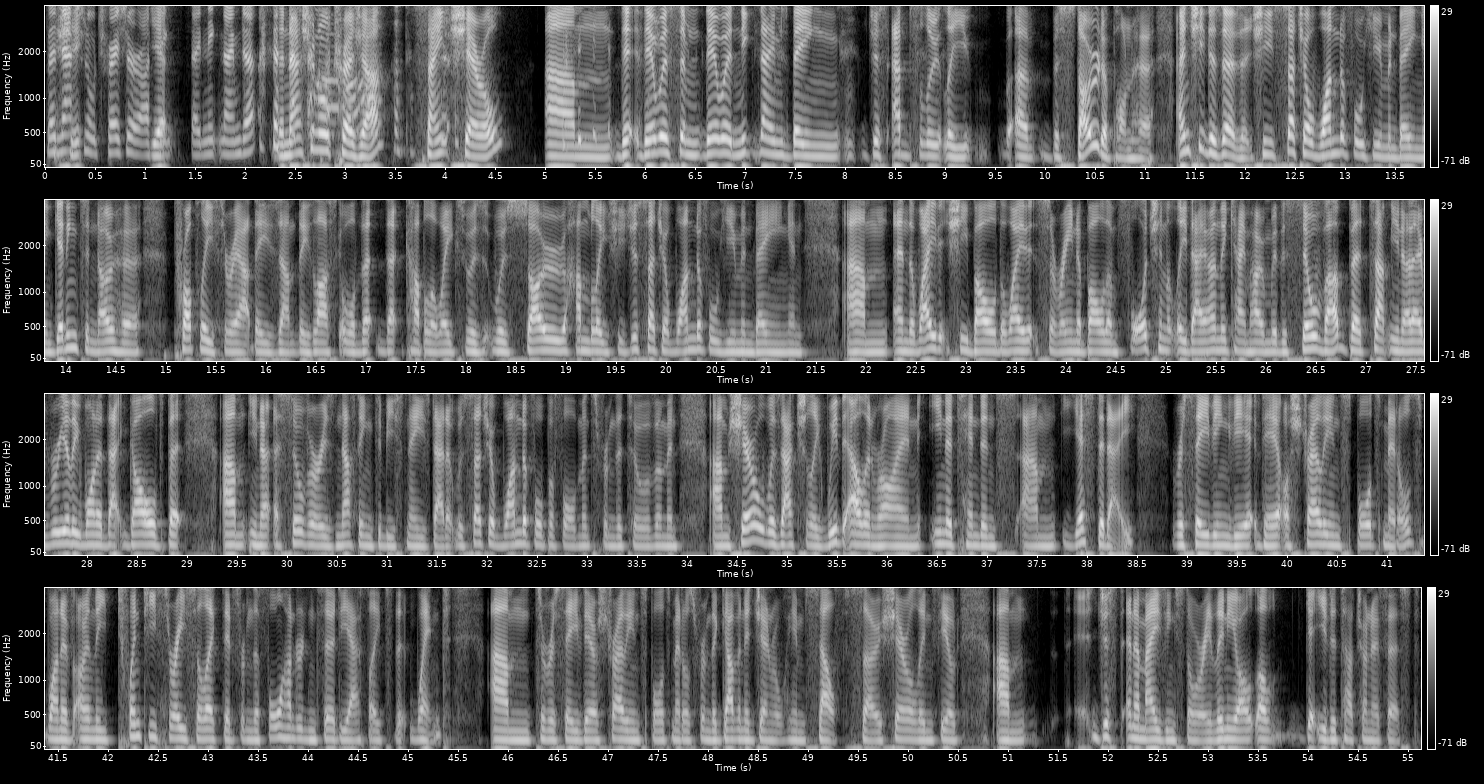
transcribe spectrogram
The she, national treasure, I yeah, think they nicknamed her. the national treasure, Saint Cheryl. Um, there, there was some, there were nicknames being just absolutely uh, bestowed upon her, and she deserves it. She's such a wonderful human being, and getting to know her properly throughout these um these last or that, that couple of weeks was was so humbling. She's just such a wonderful human being, and um and the way that she bowled, the way that Serena bowled. Unfortunately, they only came home with a silver, but um, you know they really wanted that gold, but um you know a silver is nothing to be sneezed at. It was such a wonderful performance from the two of them, and um Cheryl was actually with Ellen Ryan in attendance um yesterday receiving the, their Australian sports medals, one of only 23 selected from the 430 athletes that went um, to receive their Australian sports medals from the Governor General himself. So Cheryl Linfield, um, just an amazing story. Linny, I'll, I'll get you to touch on her first.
